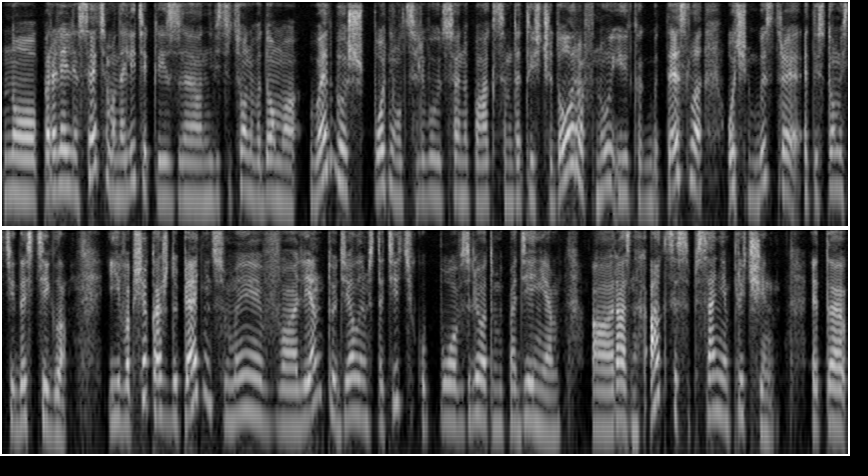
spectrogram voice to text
но параллельно с этим аналитик из э, инвестиционного дома Wedbush поднял целевую цену по акциям до 1000 долларов, ну и как бы Тесла очень быстро этой стоимости и достигла. И вообще каждую пятницу мы в ленту делаем статистику по взлетам и падениям а, разных акций с описанием причин причин. Это,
